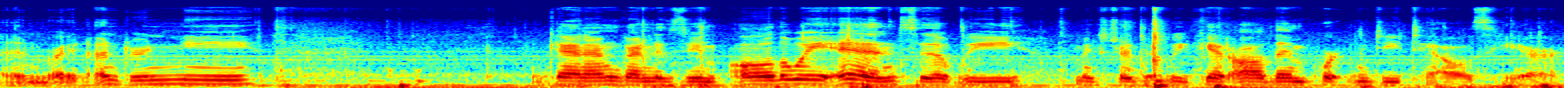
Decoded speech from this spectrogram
and right underneath. Again, I'm going to zoom all the way in so that we make sure that we get all the important details here.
